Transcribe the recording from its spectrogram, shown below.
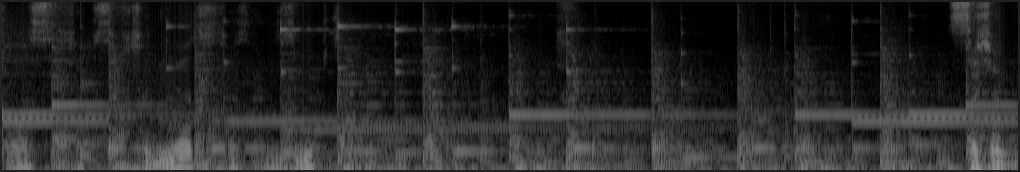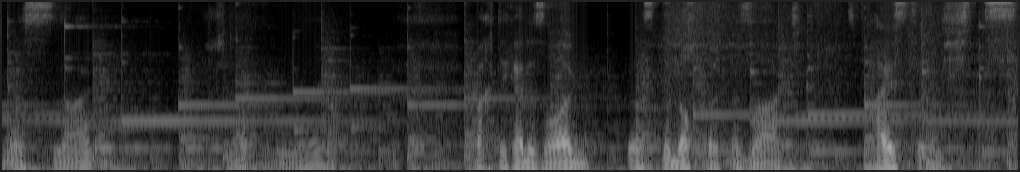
Chance. Ich habe es trainiert, ich habe es besucht. Soll ich irgendwas sagen? Schlafen, ne? Mach dir keine Sorgen. Du hast nur nochmal versagt. Das heißt ja nichts.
